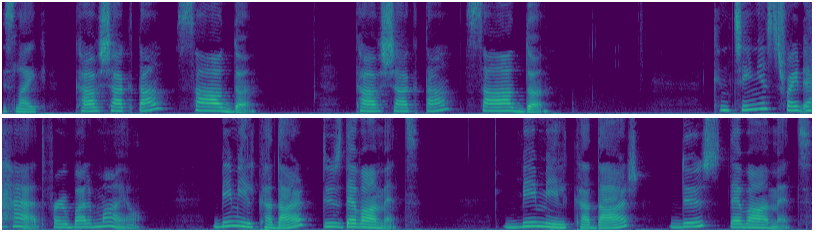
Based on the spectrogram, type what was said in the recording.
It's like kavşaktan sağ dön. Kavşaktan sağ dön. Continue straight ahead for about a mile. Bir mil kadar düz devam et. Bir mil kadar düz devam et.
